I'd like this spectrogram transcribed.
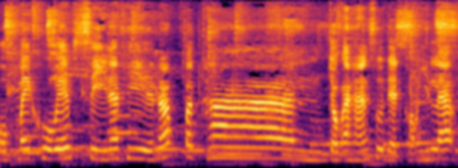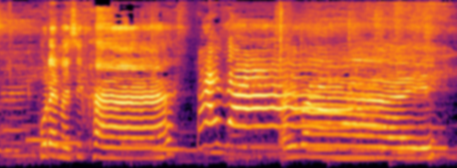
อบไมโครเวฟ 4 นาที รับประทาน จบอาหารสูตรเด็ดของยินแล้ว พูดได้หน่อยสิคะ บายบาย บ๊ายบาย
